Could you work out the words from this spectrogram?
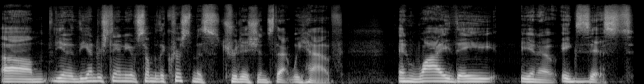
um, you know, the understanding of some of the Christmas traditions that we have, and why they you know exist,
